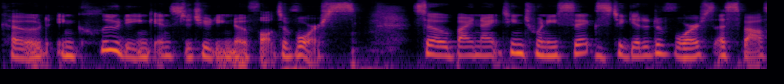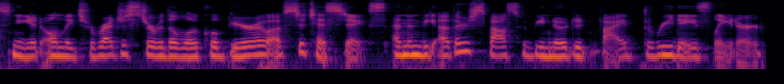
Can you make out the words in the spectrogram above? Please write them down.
code, including instituting no fault divorce. So by 1926, to get a divorce, a spouse needed only to register with the local Bureau of Statistics, and then the other spouse would be notified three days later.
